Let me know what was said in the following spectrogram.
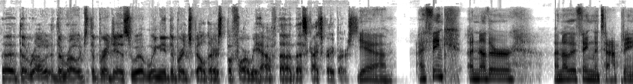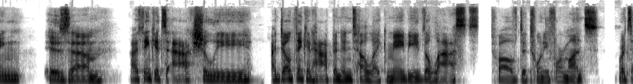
The the road the roads the bridges we, we need the bridge builders before we have the the skyscrapers. Yeah. I think another another thing that's happening is um i think it's actually I don't think it happened until like maybe the last 12 to 24 months where it's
